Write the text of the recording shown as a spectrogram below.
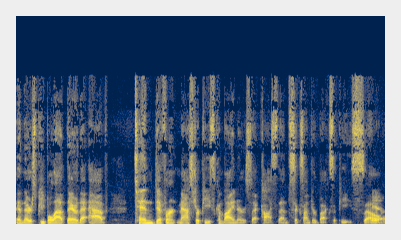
and there's people out there that have 10 different masterpiece combiners that cost them 600 bucks a piece so Yeah.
